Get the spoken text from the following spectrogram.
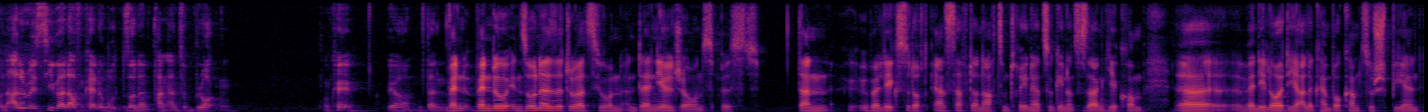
und alle Receiver laufen keine Routen, sondern fangen an zu blocken. Okay, ja, dann. Wenn, wenn du in so einer Situation ein Daniel Jones bist, dann überlegst du doch ernsthaft danach zum Trainer zu gehen und zu sagen, hier komm, äh, wenn die Leute hier alle keinen Bock haben zu spielen,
